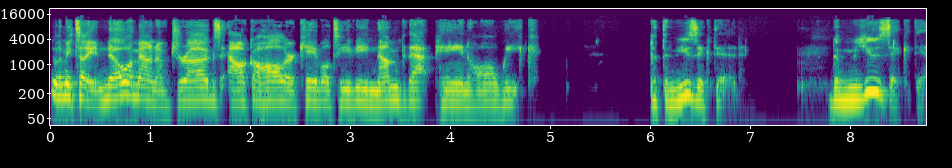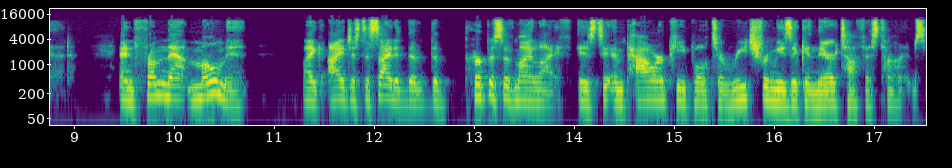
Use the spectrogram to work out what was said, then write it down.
let me tell you, no amount of drugs, alcohol, or cable TV numbed that pain all week. But the music did. The music did. And from that moment, like I just decided the the purpose of my life is to empower people to reach for music in their toughest times.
